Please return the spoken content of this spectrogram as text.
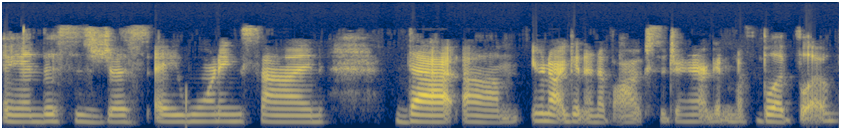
and this is just a warning sign that um, you're not getting enough oxygen, you're not getting enough blood flow.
